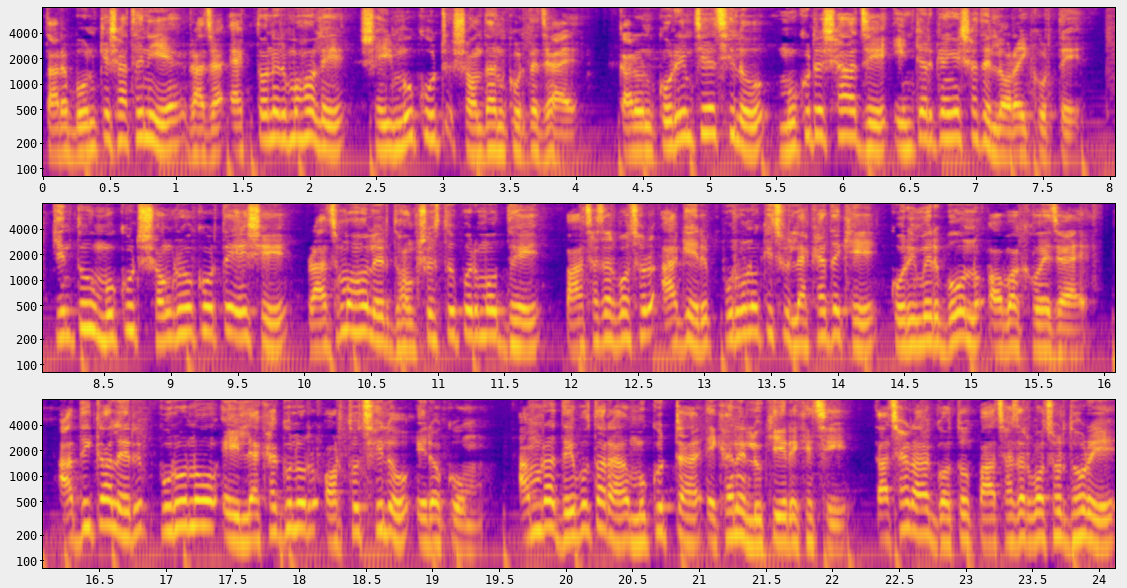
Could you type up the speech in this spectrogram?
তার বোনকে সাথে নিয়ে রাজা একতনের মহলে সেই মুকুট সন্ধান করতে যায়। কারণ করিম চেয়েছিল মুকুটের সাহায্যে ইন্টার ইন্টারগ্যাংয়ের সাথে লড়াই করতে। কিন্তু মুকুট সংগ্রহ করতে এসে রাজমহলের ধ্বংসস্তূপের মধ্যে পাঁচ হাজার বছর আগের পুরনো কিছু লেখা দেখে করিমের বোন অবাক হয়ে যায়। আদিকালের পুরনো এই লেখাগুলোর অর্থ ছিল এরকম। আমরা দেবতারা মুকুটটা এখানে লুকিয়ে রেখেছি। তাছাড়া গত পাঁচ হাজার বছর ধরে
